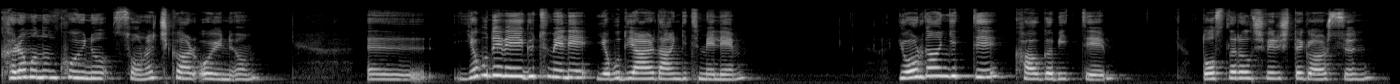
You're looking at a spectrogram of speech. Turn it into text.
Karaman'ın koyunu sonra çıkar oyunu. Ee, ya bu deveye gütmeli ya bu diyardan gitmeli. Yorgan gitti, kavga bitti. Dostlar alışverişte görsün.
